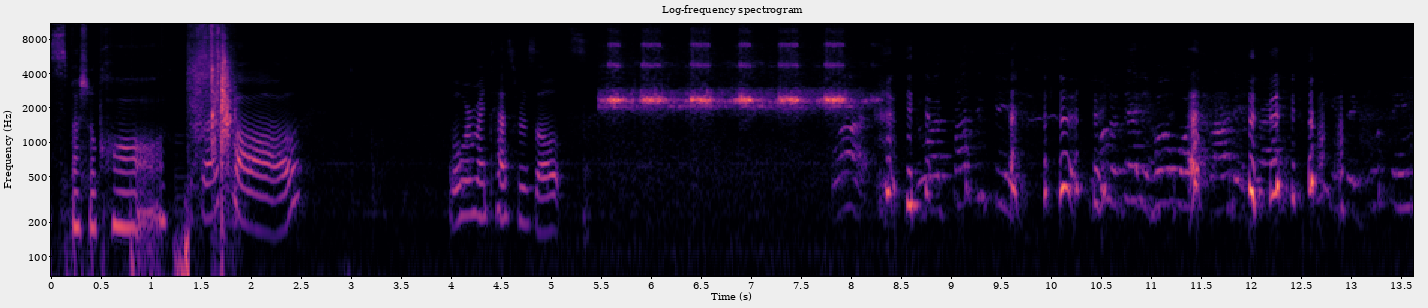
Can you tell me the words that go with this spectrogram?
special call. So I call. What were my test results? What? It was positive. You want to tell the whole world about it, right? I think it's a good thing.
